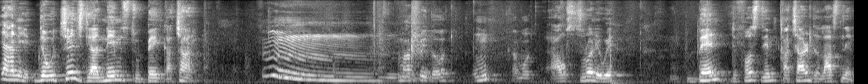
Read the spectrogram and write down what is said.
Yani they will change their names to Ben Kachar. Hmm. I'm afraid though. Hmm? Come on. I'll run away. Ben the first name, Kachar the last name.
